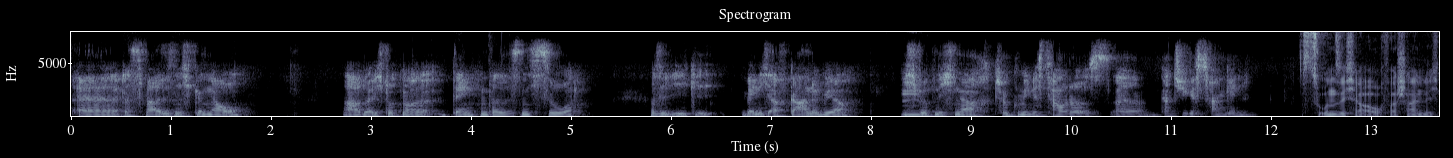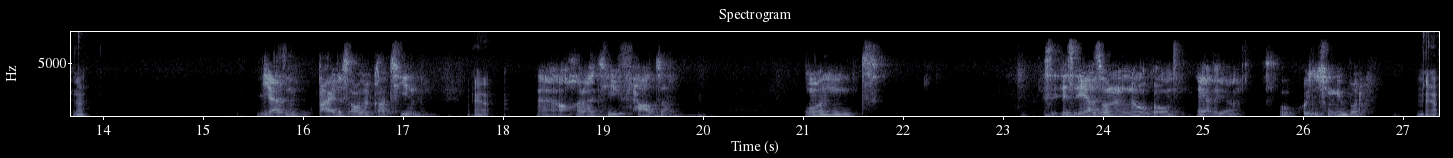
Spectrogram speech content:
Äh, das weiß ich nicht genau, aber ich würde mal denken, dass es nicht so. Also, ich, wenn ich Afghane wäre, mhm. ich würde nicht nach Turkmenistan oder äh, Tadschikistan gehen. Ist zu unsicher auch wahrscheinlich, ne? Ja, sind beides Autokratien. Ja. Äh, auch relativ harte. Und es ist eher so eine No-Go-Area, wo, wo, ich nicht hingehen würde. Ja.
